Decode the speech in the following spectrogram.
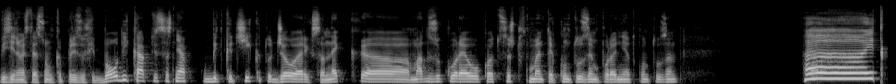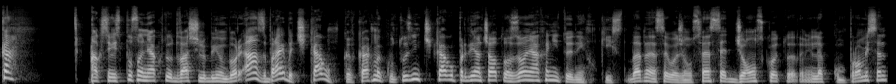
Визираме естествено Капризов и Болди, както и с няколко биткачи, като Джо Ериксанек, Мат Зокорело, който също в момента е контузен, поредният контузен. А, и така. Ако съм изпуснал някой от ваши любими отбори. А, забравих бе, Чикаго. Като казахме контузни, Чикаго преди началото на сезона нямаха нито един хокист. Да, не се лъжа. Освен Сет Джонс, който е леко компромисен.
